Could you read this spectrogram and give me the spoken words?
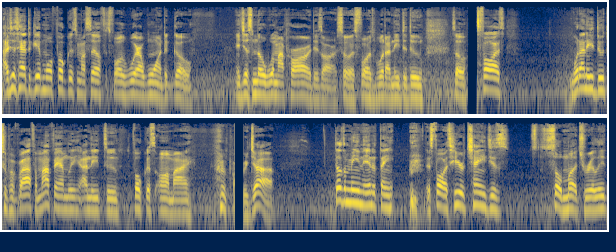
I just had to get more focused myself as far as where I wanted to go, and just know what my priorities are. So as far as what I need to do, so as far as what I need to do to provide for my family, I need to focus on my job. Doesn't mean anything as far as here changes so much. Really,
